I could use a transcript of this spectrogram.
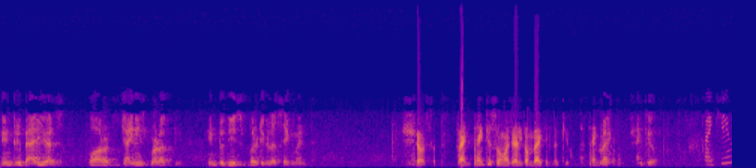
entry barriers for Chinese product into this particular segment. Sure, sir. Fine. Thank you so much. I'll come back in the queue. Thank right. you so much. Thank you. Thank you.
